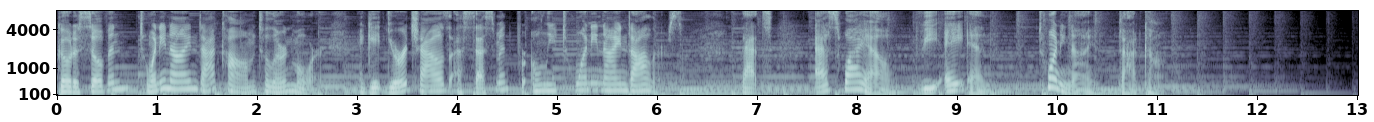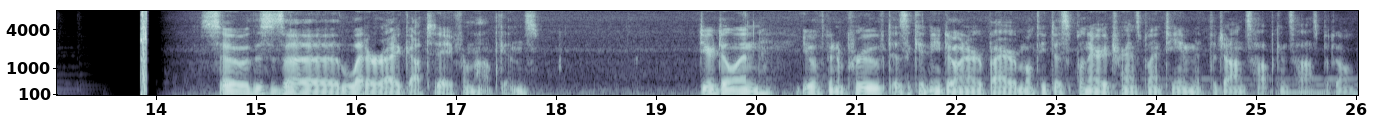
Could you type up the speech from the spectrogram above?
Go to sylvan29.com to learn more and get your child's assessment for only $29. That's S Y L V A N 29.com. So, this is a letter I got today from Hopkins. Dear Dylan, you have been approved as a kidney donor by our multidisciplinary transplant team at the Johns Hopkins Hospital.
